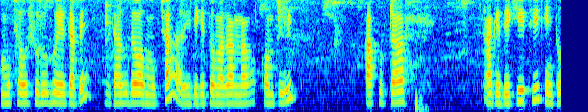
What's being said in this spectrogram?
মোছাও শুরু হয়ে যাবে। ঝাড়ু দেওয়া মোছা, আর এদিকে তোমার রান্না কমপ্লিট। কাপড়টা আগে দেখিয়েছি, কিন্তু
